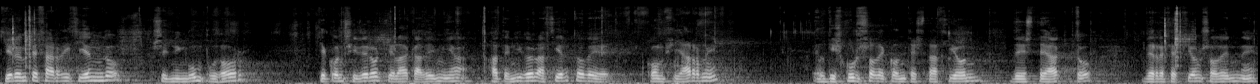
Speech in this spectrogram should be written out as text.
Quiero empezar diciendo, sin ningún pudor, que considero que la Academia ha tenido el acierto de confiarme el discurso de contestación de este acto de recepción solemne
